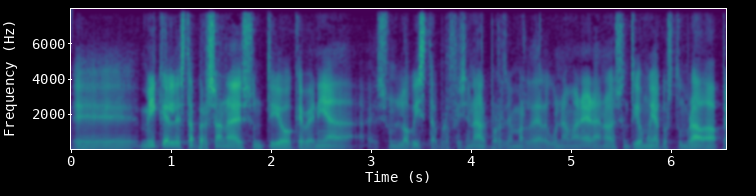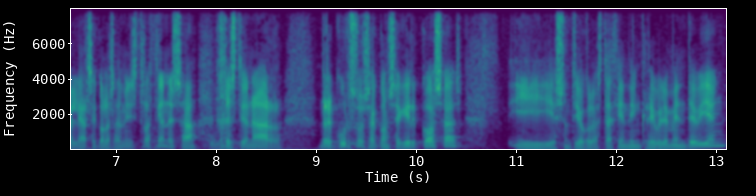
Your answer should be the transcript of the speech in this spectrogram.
Eh, Miquel, esta persona, es un tío que venía, es un lobista profesional, por llamarle de alguna manera, ¿no? Es un tío muy acostumbrado a pelearse con las administraciones, a gestionar recursos, a conseguir cosas, y es un tío que lo está haciendo increíblemente bien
